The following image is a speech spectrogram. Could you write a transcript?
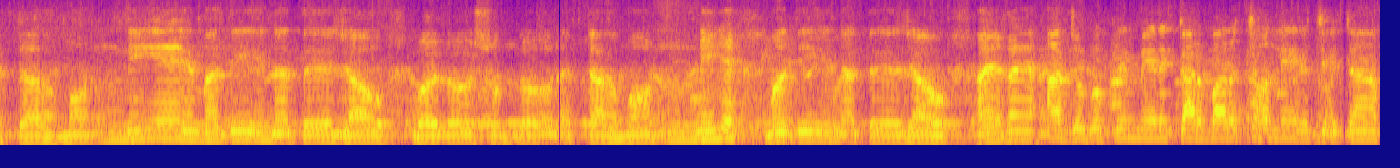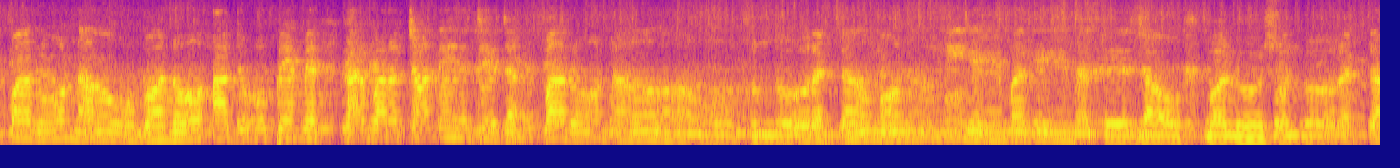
একটা মন নিয়ে মদিনাতে যাও। বলো সুন্দর একটা মন নিয়ে মদিনাতে যাও। হায় আজব প্রেমের কারবার চলে যে যা পারো নাও। বলো আজব প্রেমের কারবার চলে যে যা পারো নাও। সুন্দর একটা মন নিয়ে মদিনাতে যাও। বলো সুন্দর একটা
